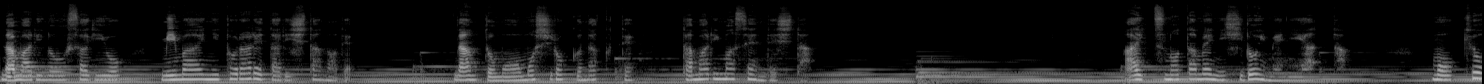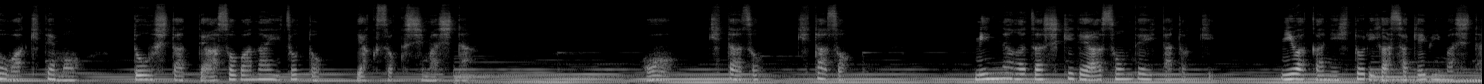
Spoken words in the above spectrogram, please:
鉛のうさぎを見舞いに取られたりしたので、なんとも面白くなくてたまりませんでした。あいつのためにひどい目にあった。もう今日は来てもどうしたって遊ばないぞと約束しました。おう、来たぞ、来たぞ。みんなが座敷で遊んでいたとき、にわかに一人が叫びました。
